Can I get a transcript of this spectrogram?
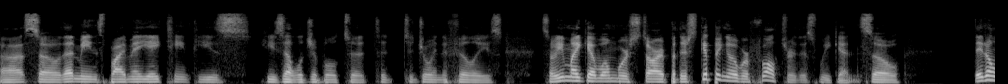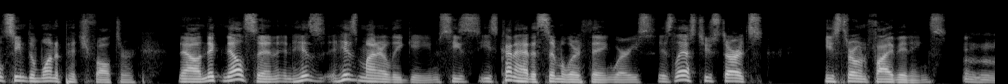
Uh, so that means by May 18th, he's he's eligible to to to join the Phillies. So he might get one more start, but they're skipping over Falter this weekend, so they don't seem to want to pitch Falter. Now Nick Nelson in his his minor league games, he's he's kind of had a similar thing where he's his last two starts, he's thrown five innings hmm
